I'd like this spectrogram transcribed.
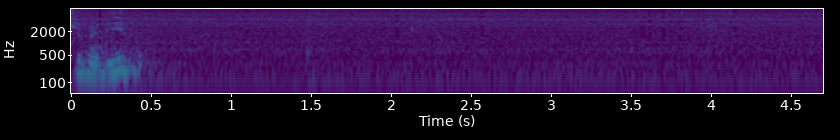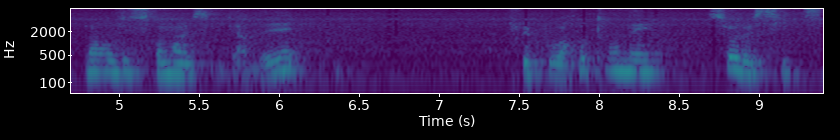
Je valide. L'enregistrement est sauvegardé. Je vais pouvoir retourner sur le site.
